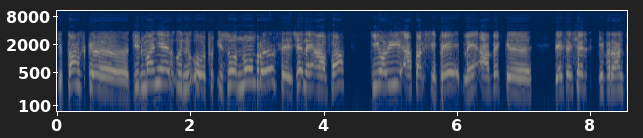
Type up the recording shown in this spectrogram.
Je pense que d'une manière ou d'une autre, ils sont nombreux, ces jeunes enfants, qui ont eu à participer, mais avec euh, des échelles différentes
